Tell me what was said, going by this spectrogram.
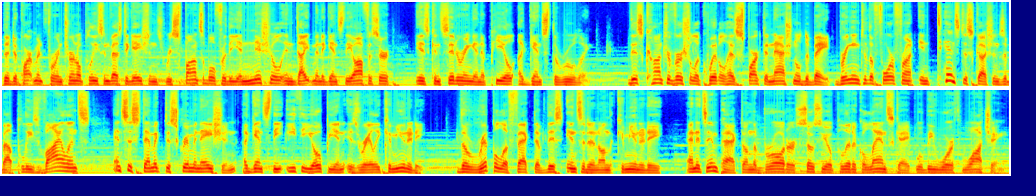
The Department for Internal Police Investigations, responsible for the initial indictment against the officer, is considering an appeal against the ruling. This controversial acquittal has sparked a national debate, bringing to the forefront intense discussions about police violence and systemic discrimination against the Ethiopian-Israeli community. The ripple effect of this incident on the community and its impact on the broader socio-political landscape will be worth watching.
